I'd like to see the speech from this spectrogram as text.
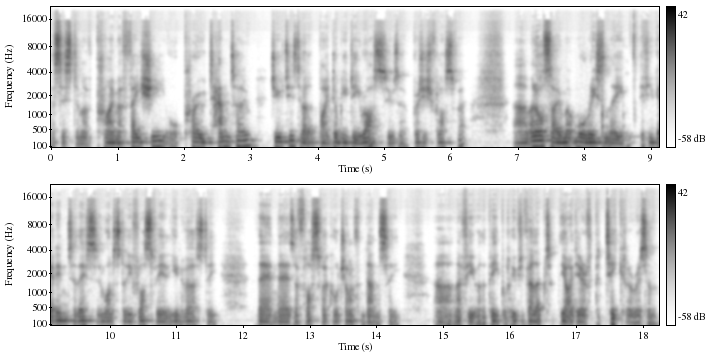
a system of prima facie or pro tanto duties developed by W.D. Ross, who's a British philosopher. Um, and also, more recently, if you get into this and want to study philosophy at university, then there's a philosopher called Jonathan Dancy uh, and a few other people who've developed the idea of particularism,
